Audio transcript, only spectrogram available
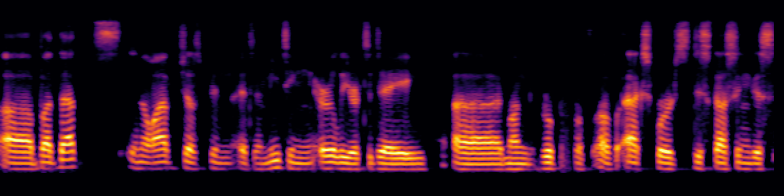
Uh, but that's, you know, I've just been at a meeting earlier today uh, among a group of, of, experts discussing these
